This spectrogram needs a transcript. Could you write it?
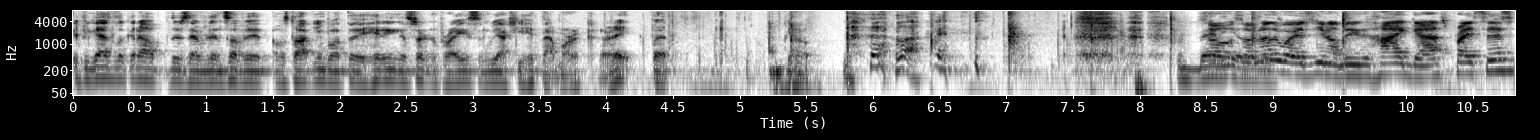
if you guys look it up, there's evidence of it. I was talking about the hitting a certain price, and we actually hit that mark. All right, but you know. So, so in other words, you know, these high gas prices,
